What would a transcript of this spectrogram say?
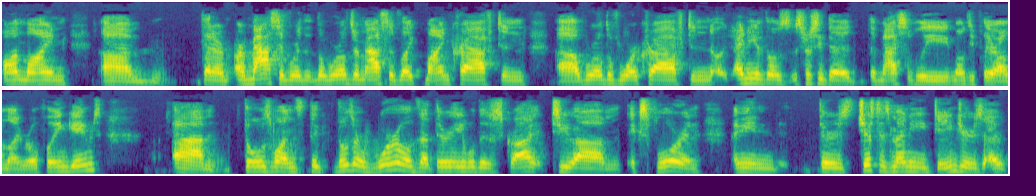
online, um, that are, are massive, where the, the worlds are massive, like Minecraft and uh, World of Warcraft and any of those, especially the, the massively multiplayer online role playing games. Um, those ones, the, those are worlds that they're able to describe to um, explore, and I mean, there's just as many dangers out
